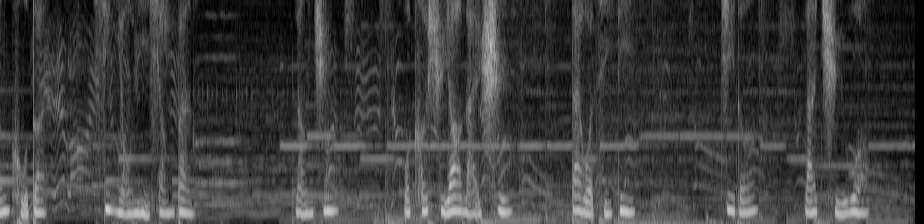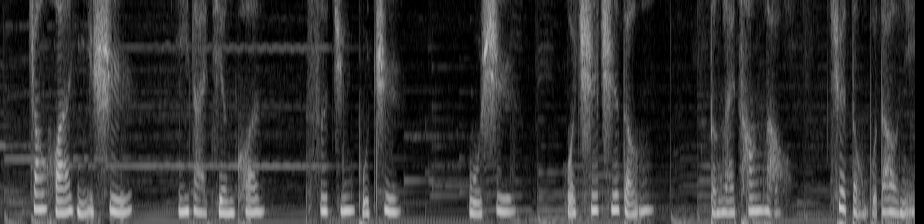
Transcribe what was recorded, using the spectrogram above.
生苦短，幸有你相伴。郎君，我可许要来世，待我及第，记得来娶我。朝华已逝，衣带渐宽，思君不至。午时，我痴痴等，等来苍老，却等不到你。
